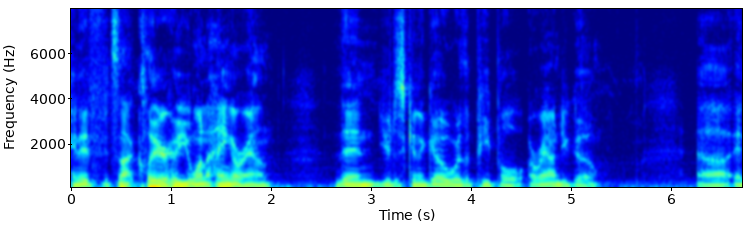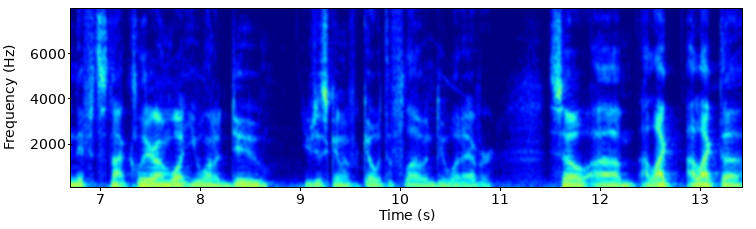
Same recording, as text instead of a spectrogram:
And if it's not clear who you want to hang around, then you're just going to go where the people around you go. Uh, and if it's not clear on what you want to do, you're just going to go with the flow and do whatever. So um, I like I like the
